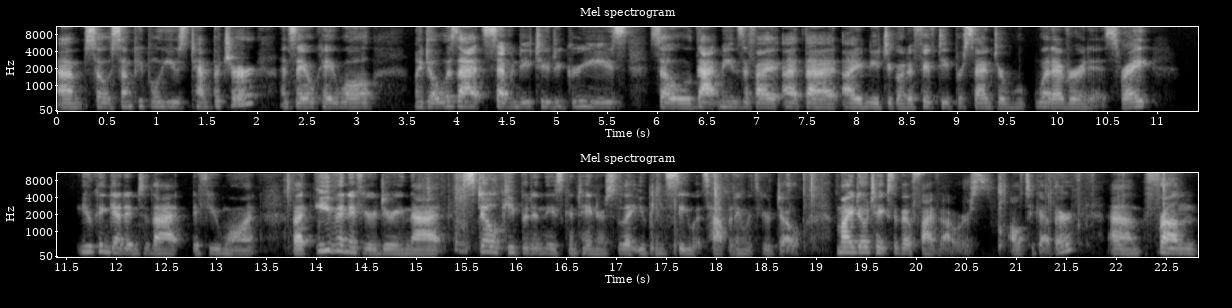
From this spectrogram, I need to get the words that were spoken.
Um, so some people use temperature and say, okay, well, my dough was at 72 degrees, so that means if I at that I need to go to 50% or whatever it is, right? You can get into that if you want. But even if you're doing that, still keep it in these containers so that you can see what's happening with your dough. My dough takes about five hours altogether um, from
